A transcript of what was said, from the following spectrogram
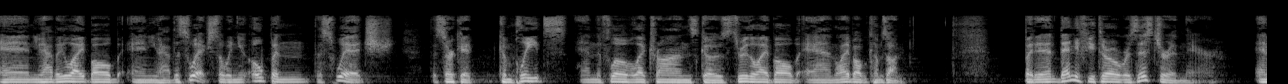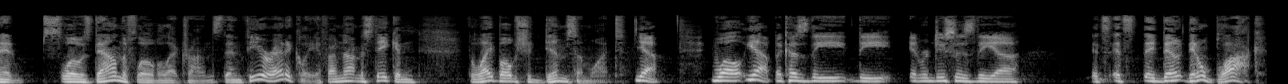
and you have a light bulb and you have the switch. So when you open the switch, the circuit completes and the flow of electrons goes through the light bulb and the light bulb comes on. But then if you throw a resistor in there and it slows down the flow of electrons, then theoretically, if I'm not mistaken, the light bulb should dim somewhat. yeah. Well, yeah, because the the it reduces the uh, It's it's they don't they don't block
